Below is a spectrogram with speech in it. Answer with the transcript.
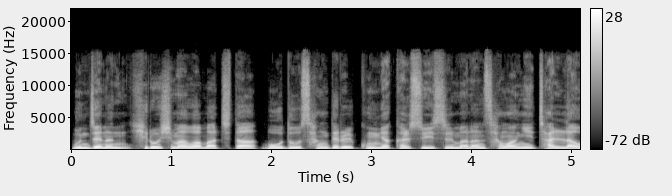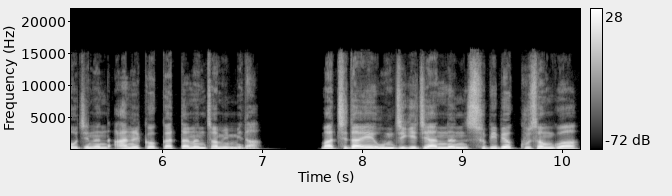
문제는 히로시마와 마치다 모두 상대를 공략할 수 있을 만한 상황이 잘 나오지는 않을 것 같다는 점입니다. 마치다의 움직이지 않는 수비벽 구성과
